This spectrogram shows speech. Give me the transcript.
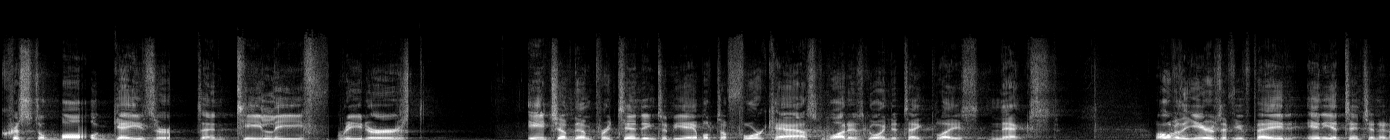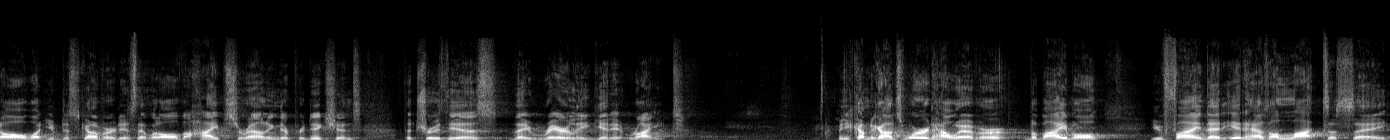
crystal ball gazers and tea leaf readers, each of them pretending to be able to forecast what is going to take place next. Over the years, if you've paid any attention at all, what you've discovered is that with all the hype surrounding their predictions, the truth is they rarely get it right. When you come to God's Word, however, the Bible, you find that it has a lot to say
